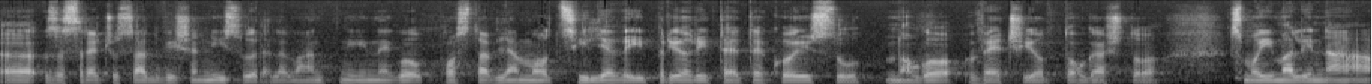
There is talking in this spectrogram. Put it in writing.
E, za sreću sad više nisu relevantni, nego postavljamo ciljeve i prioritete koji su mnogo veći od toga što smo imali na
